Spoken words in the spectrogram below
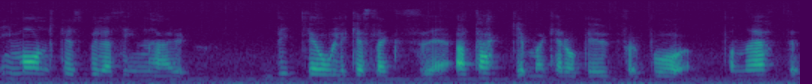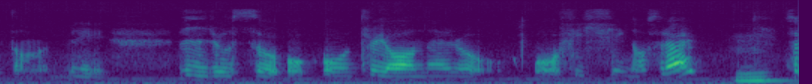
Imorgon ska det spelas in här vilka olika slags eh, attacker man kan råka ut för på, på nätet. Om med virus och, och, och trojaner och, och phishing och sådär. Mm. Så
